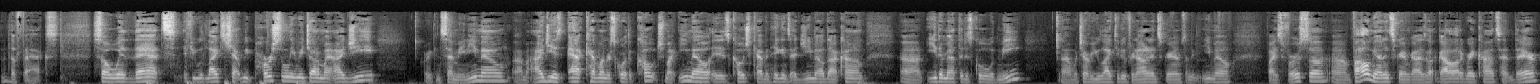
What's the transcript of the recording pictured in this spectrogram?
the facts. So with that, if you would like to chat with me personally, reach out on my IG or you can send me an email. Uh, my IG is at Kev underscore the coach. My email is coach Kevin Higgins at gmail.com. Uh, either method is cool with me. Um, whichever you like to do. If you're not on Instagram, send me the email, vice versa. Um, follow me on Instagram, guys. Got a lot of great content there.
